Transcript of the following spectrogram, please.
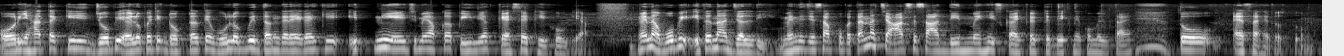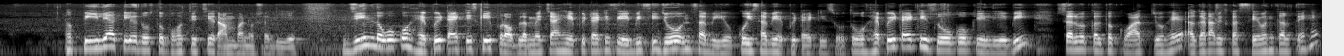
और यहाँ तक कि जो भी एलोपैथिक डॉक्टर थे, वो लोग भी रहेगा कि इतनी एज में आपका पीलिया कैसे ठीक हो गया? है ना? वो भी इतना जल्दी। मैंने जैसा आपको बताया ना, चार से सात दिन में ही इसका इफ़ेक्ट देखने को मिलता है। तो ऐसा है दोस्तों। पीलिया के लिए दोस्तों बहुत ही अच्छी रामबान औषधि है। जिन लोगों को हेपेटाइटिस की प्रॉब्लम है, चाहे हेपेटाइटिस ए बी सी जो उन सा भी हो, कोई सा भी हेपेटाइटिस हो तो हेपेटाइटिस रोगों के लिए भी सर्वकल्प क्वाद जो है, अगर आप इसका सेवन करते हैं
